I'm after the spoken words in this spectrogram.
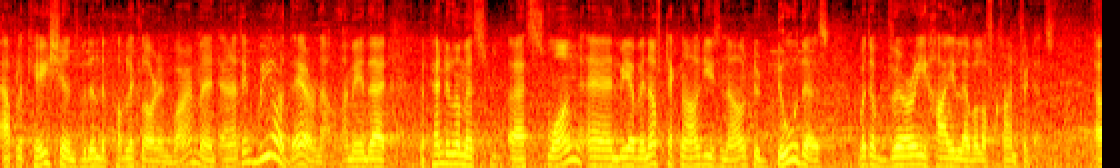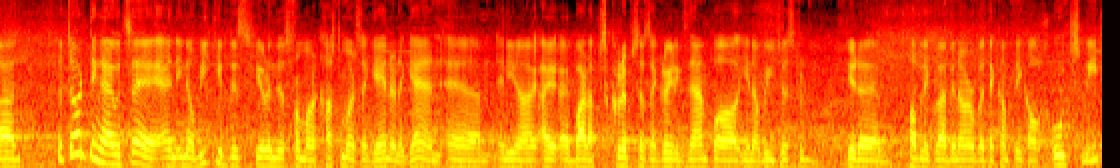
applications within the public cloud environment, and I think we are there now. I mean, the, the pendulum has, has swung, and we have enough technologies now to do this with a very high level of confidence. Uh, the third thing I would say, and you know, we keep this hearing this from our customers again and again, um, and you know, I, I brought up Scripps as a great example. You know, we just did a public webinar with a company called Hootsuite,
